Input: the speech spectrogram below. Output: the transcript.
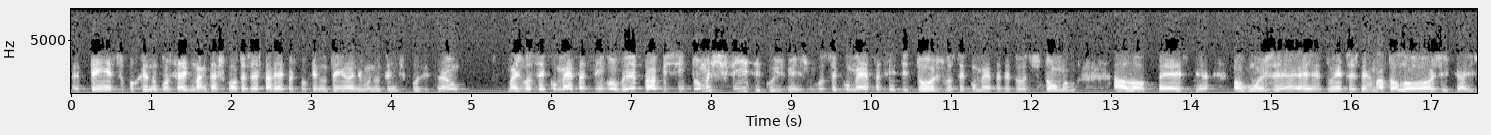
é, tenso, porque não consegue mais dar contas das tarefas, porque não tem ânimo, não tem disposição, mas você começa a desenvolver próprios sintomas físicos mesmo. Você começa a sentir dores, você começa a ter dor de estômago, alopécia, algumas é, doenças dermatológicas.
